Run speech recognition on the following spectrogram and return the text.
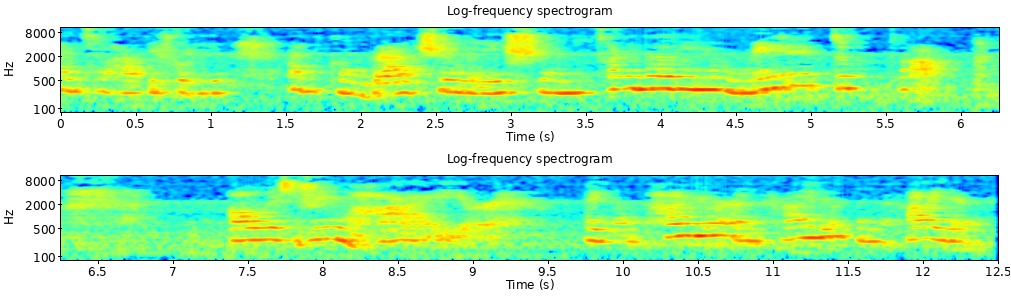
I'm so happy for you. And congratulations. Finally, you made it to top. Always dream higher. Ayun, higher and higher and higher.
